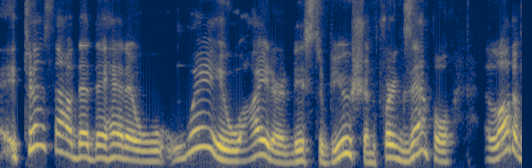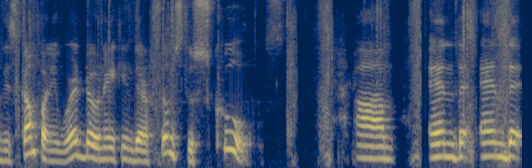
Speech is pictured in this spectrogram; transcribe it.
It turns out that they had a way wider distribution. For example, a lot of these companies were donating their films to schools. Um, and and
